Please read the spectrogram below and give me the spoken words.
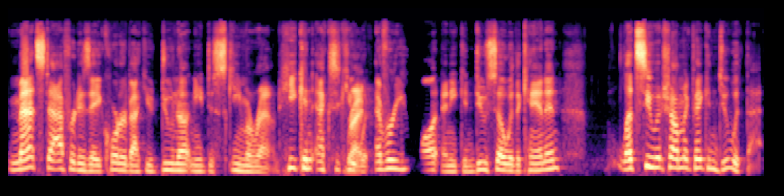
Matt Stafford is a quarterback you do not need to scheme around. He can execute Right. whatever you want, and he can do so with a cannon. Let's see what Sean McVay can do with that.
